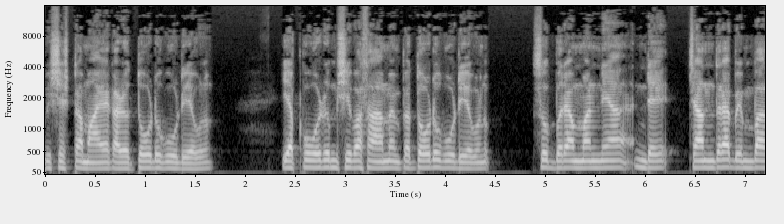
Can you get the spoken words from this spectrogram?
വിശിഷ്ടമായ കഴുത്തോടു കൂടിയവളും എപ്പോഴും ശിവസാമീപ്യത്തോടു കൂടിയവളും സുബ്രഹ്മണ്യന്റെ ചന്ദ്രബിംബ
